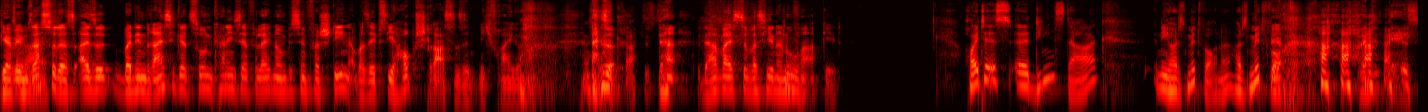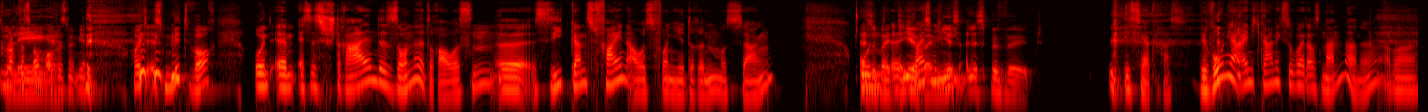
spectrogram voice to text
Ja, wem sagst du das? Also bei den 30er-Zonen kann ich es ja vielleicht noch ein bisschen verstehen, aber selbst die Hauptstraßen sind nicht freigemacht. also krass. da, da weißt du, was hier in Hannover abgeht. Heute ist äh, Dienstag. Nee, heute ist Mittwoch, ne? Heute ist Mittwoch. Heute- ey, es macht das. Homeoffice mit mir. Heute ist Mittwoch und ähm, es ist strahlende Sonne draußen. Äh, es sieht ganz fein aus von hier drin, muss ich sagen. Also Und, bei äh, dir, weiß bei nicht, mir ist alles bewölkt. Ist ja krass. Wir wohnen ja eigentlich gar nicht so weit auseinander, ne? Aber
